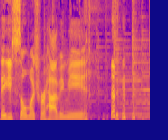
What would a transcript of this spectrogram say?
Thank you so much for having me.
